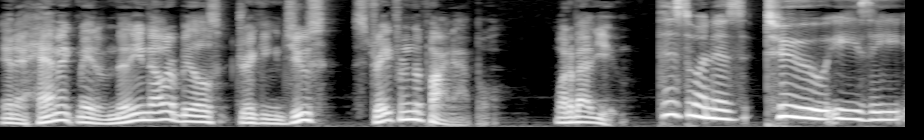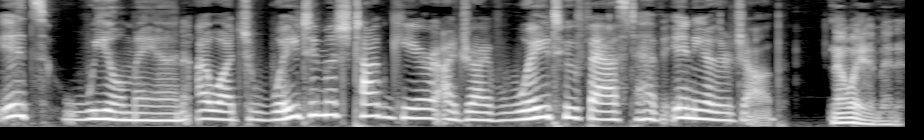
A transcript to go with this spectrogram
in a hammock made of million dollar bills, drinking juice straight from the pineapple. What about you? This one is too easy. It's Wheelman. I watch way too much Top Gear. I drive way too fast to have any other job. Now, wait a minute.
